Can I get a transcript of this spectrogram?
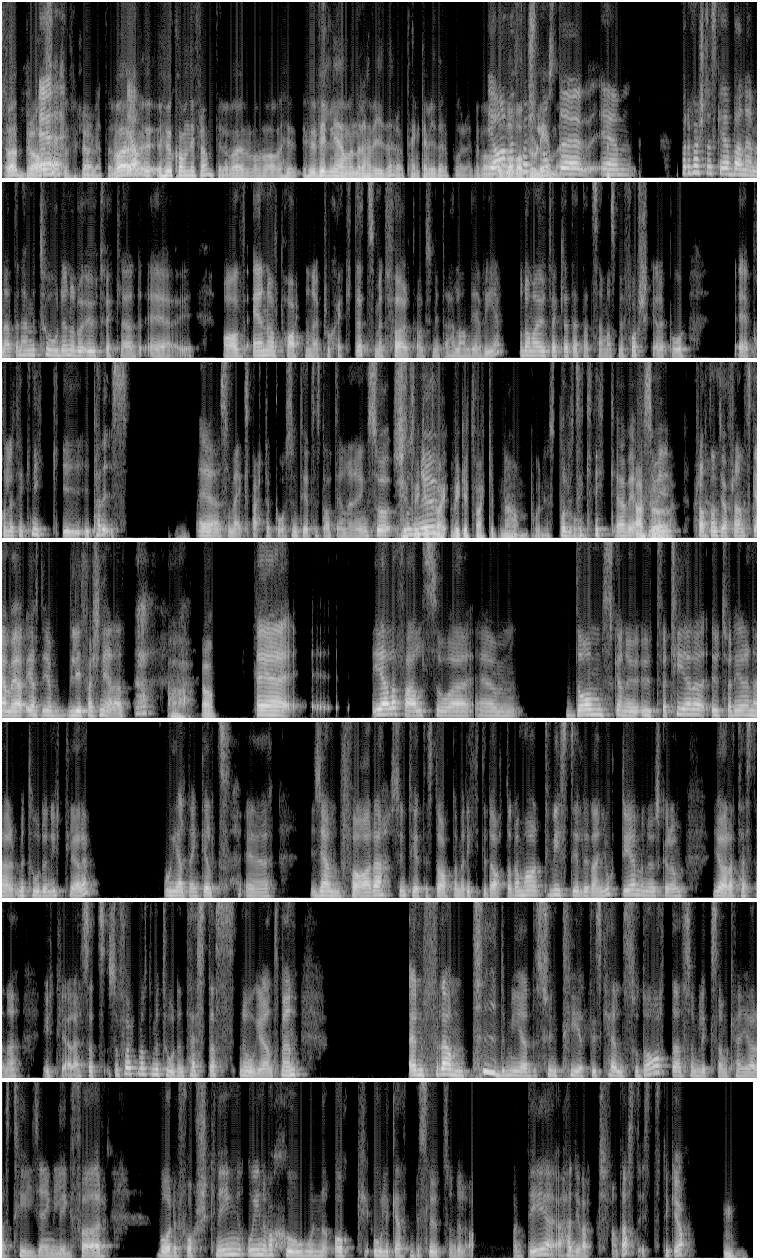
Ja, bra sätt att förklara detta. Vad, ja. Hur kom ni fram till det? Vad, vad, hur, hur, vill ni använda det här vidare och tänka vidare på det? Vad, ja, vad var problemet? Måste, eh, för det första ska jag bara nämna att den här metoden är då utvecklad eh, av en av partnerna i projektet som är ett företag som heter Hallandia V. Och de har utvecklat detta tillsammans med forskare på eh, Polyteknik i, i Paris. Eh, som är experter på syntetisk datagenerering. Så, Shit, så vilket, nu... vilket vackert namn på en institution. Polyteknik, jag vet. Alltså... Nu pratar inte jag franska, men jag, jag, jag blir fascinerad. Ah, ja. eh, I alla fall så ehm, de ska nu utvärdera, utvärdera den här metoden ytterligare och helt enkelt eh, jämföra syntetisk data med riktig data. De har till viss del redan gjort det, men nu ska de göra testerna ytterligare. Så, att, så först måste metoden testas noggrant, men en framtid med syntetisk hälsodata som liksom kan göras tillgänglig för både forskning och innovation och olika beslutsunderlag. Det hade ju varit fantastiskt, tycker jag. Mm.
